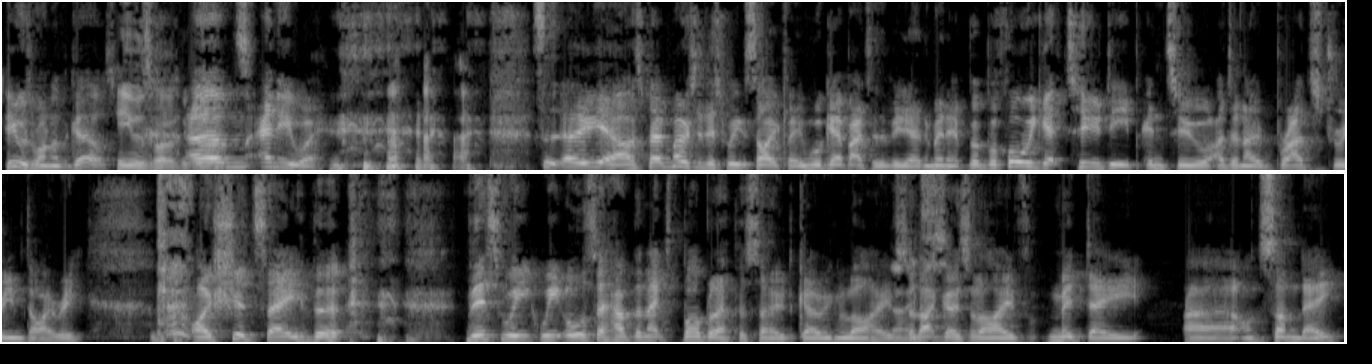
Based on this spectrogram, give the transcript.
He was one of the girls. he was one of the Um, girls. anyway, so uh, yeah, I've spent most of this week cycling. We'll get back to the video in a minute, but before we get too deep into I don't know Brad's dream diary, I should say that this week we also have the next bubble episode going live. So that goes live midday uh, on Sunday.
